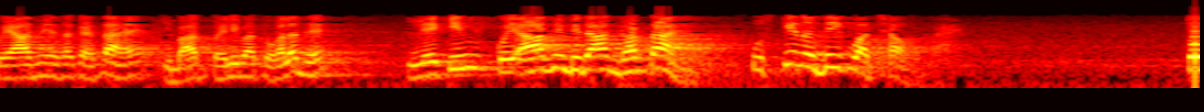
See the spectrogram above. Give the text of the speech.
کوئی آدمی ایسا کہتا ہے یہ بات پہلی بات تو غلط ہے، لیکن کوئی آدمی بدعت گھڑتا ہے، اس کے نزدیک وہ اچھا ہوتا ہے۔ تو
